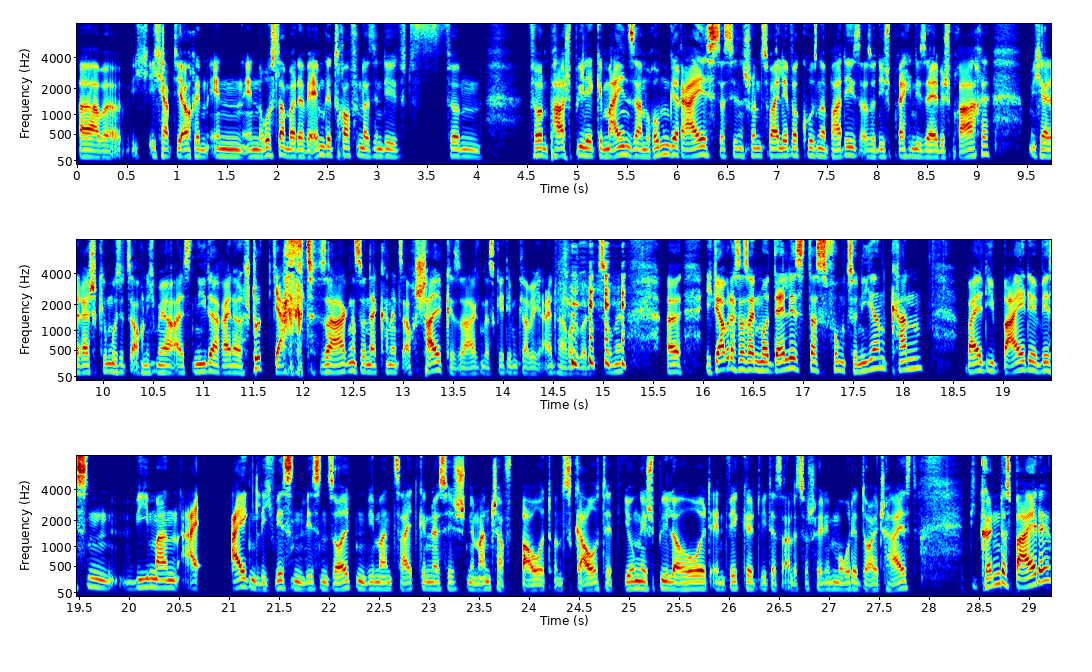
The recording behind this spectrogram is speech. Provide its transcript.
aber ich, ich habe die auch in, in, in Russland bei der WM getroffen. Da sind die für ein für ein paar Spiele gemeinsam rumgereist. Das sind schon zwei Leverkusener Buddies, also die sprechen dieselbe Sprache. Michael Reschke muss jetzt auch nicht mehr als Niederrheiner Stuttjacht sagen, sondern er kann jetzt auch Schalke sagen. Das geht ihm, glaube ich, einfacher über die Zunge. Äh, ich glaube, dass das ein Modell ist, das funktionieren kann, weil die beide wissen, wie man eigentlich wissen, wissen sollten, wie man zeitgenössisch eine Mannschaft baut und scoutet, junge Spieler holt, entwickelt, wie das alles so schön im Modedeutsch heißt. Die können das beide,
